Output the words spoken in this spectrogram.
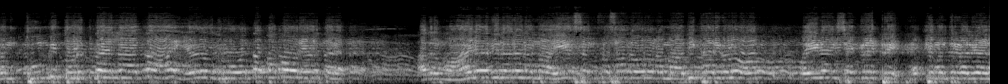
ನಮ್ ತುಂಬಿ ತೊಡಗ್ತಾ ಇಲ್ಲ ಅಂತ ಹೇಳಿದ್ರು ಅಂತ ಪಾಪ ಅವ್ರು ಹೇಳ್ತಾರೆ. ಅದ್ರ ಮಾಡೋ ದಿನನೇ ನಮ್ಮ ಐ ಎಸ್ ಎಂ ಪ್ರಸಾದ್ ಅವರು, ನಮ್ಮ ಅಧಿಕಾರಿಗಳು, ಫೈನಾನ್ಸ್ ಸೆಕ್ರೆಟರಿ, ಮುಖ್ಯಮಂತ್ರಿಗಳು ಹೇಳ,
